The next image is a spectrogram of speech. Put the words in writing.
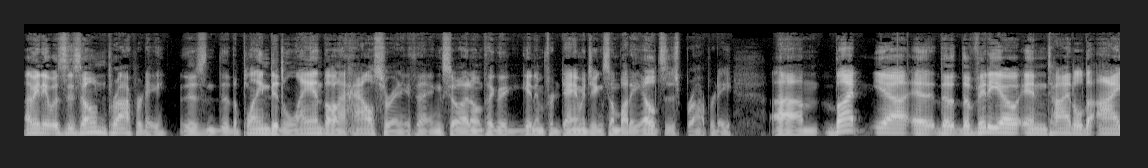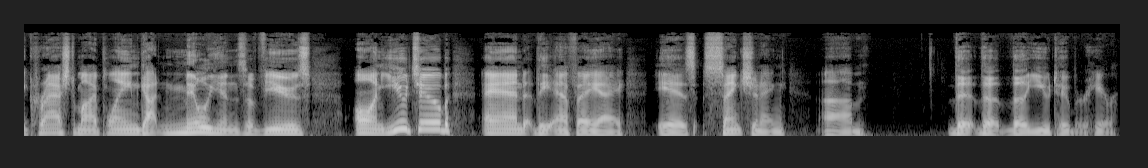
I mean, it was his own property. This, the plane didn't land on a house or anything, so I don't think they could get him for damaging somebody else's property. Um, but yeah, uh, the the video entitled "I crashed my plane" got millions of views on YouTube, and the FAA is sanctioning um, the the the YouTuber here.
